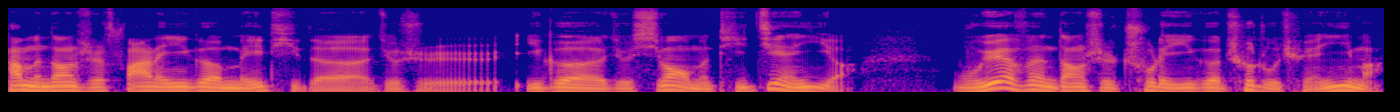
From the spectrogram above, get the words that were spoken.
他们当时发了一个媒体的，就是一个就希望我们提建议啊。五月份当时出了一个车主权益嘛，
